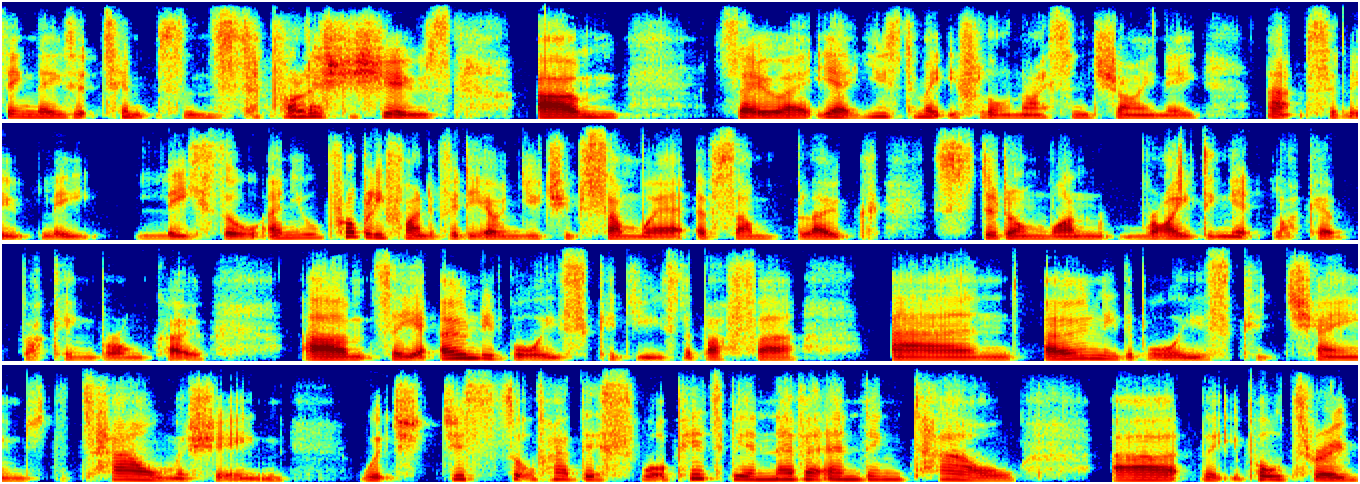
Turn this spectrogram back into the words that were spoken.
thing they use at Timpson's to polish your shoes. Um, so uh, yeah, used to make your floor nice and shiny. Absolutely lethal. And you'll probably find a video on YouTube somewhere of some bloke stood on one riding it like a bucking bronco. Um, so yeah, only the boys could use the buffer, and only the boys could change the towel machine, which just sort of had this what appeared to be a never-ending towel uh, that you pulled through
